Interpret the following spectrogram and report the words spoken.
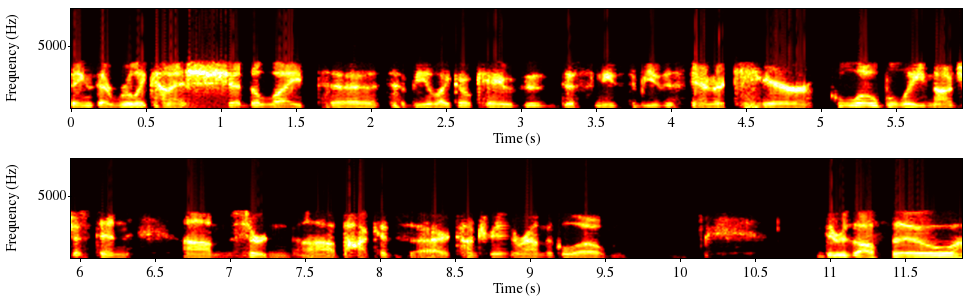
things that really kind of shed the light to, to be like, okay, th- this needs to be the standard care globally, not just in um, certain uh, pockets or uh, countries around the globe. There's also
